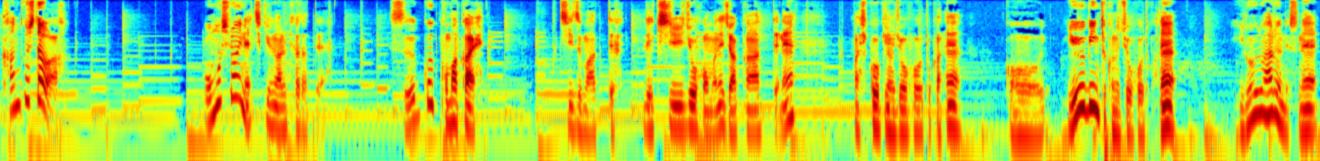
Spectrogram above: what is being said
感動したわ。面白いね、地球の歩き方って。すっごい細かい。地図もあって、歴史情報もね、若干あってね。まあ、飛行機の情報とかね。こう、郵便局の情報とかね。いろいろあるんですね。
